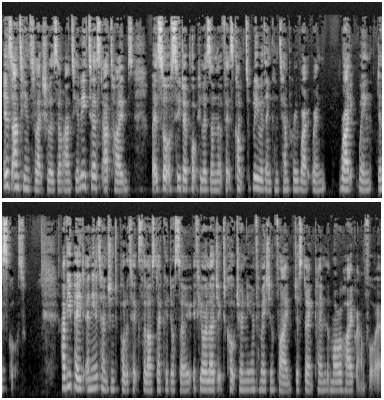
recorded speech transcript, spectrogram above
Is anti intellectualism anti elitist at times, but it's sort of pseudo populism that fits comfortably within contemporary right wing right wing discourse. Have you paid any attention to politics the last decade or so? If you're allergic to culture and new information, fine. Just don't claim the moral high ground for it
